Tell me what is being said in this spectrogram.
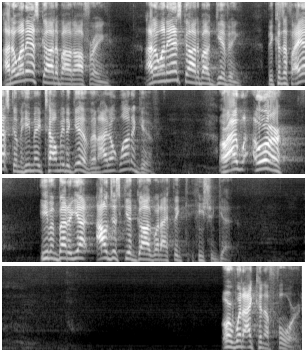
I don't want to ask God about offering. I don't want to ask God about giving because if I ask Him, He may tell me to give, and I don't want to give. Or, I, or even better yet, I'll just give God what I think He should get. Or what I can afford.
